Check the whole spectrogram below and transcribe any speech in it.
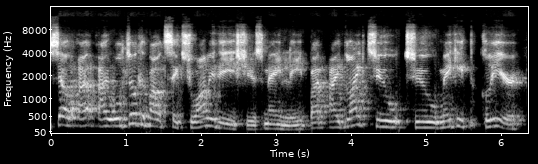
So I, I, will talk about sexuality issues mainly, but I'd like to, to make it clear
